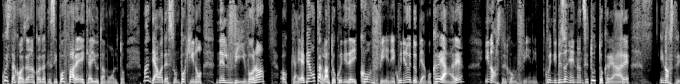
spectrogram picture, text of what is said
Questa cosa è una cosa che si può fare e che aiuta molto. Ma andiamo adesso un pochino nel vivo, no? Ok, abbiamo parlato quindi dei confini, quindi noi dobbiamo creare i nostri confini. Quindi bisogna innanzitutto creare i nostri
